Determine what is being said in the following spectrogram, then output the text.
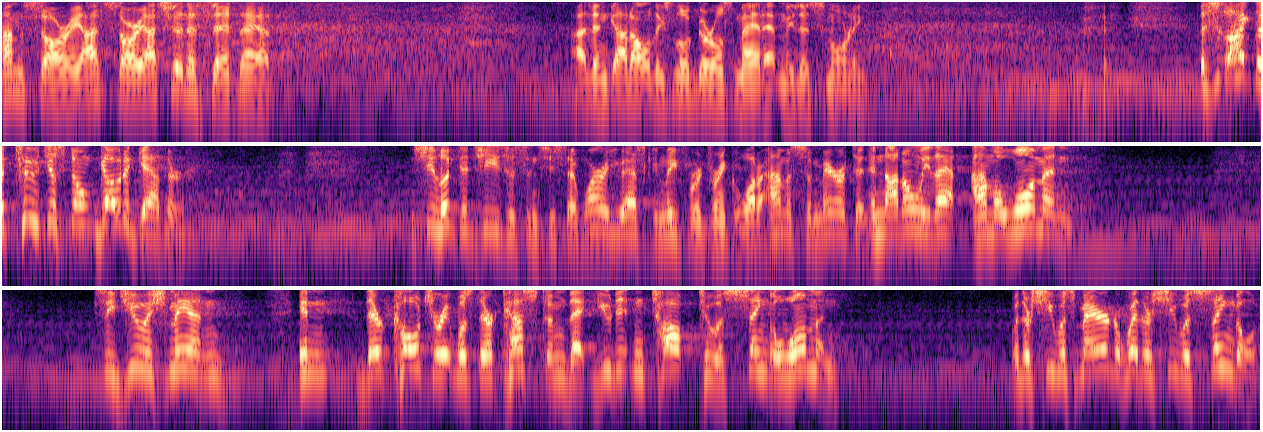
I'm sorry. I'm sorry. I shouldn't have said that. I done got all these little girls mad at me this morning. it's like the two just don't go together. She looked at Jesus and she said, Why are you asking me for a drink of water? I'm a Samaritan. And not only that, I'm a woman. See, Jewish men, in their culture, it was their custom that you didn't talk to a single woman, whether she was married or whether she was single.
